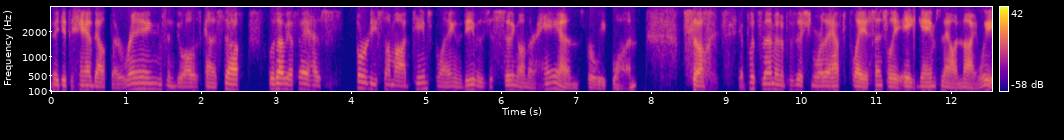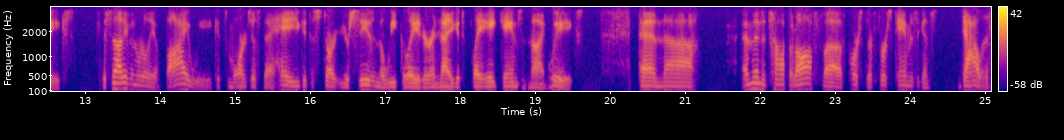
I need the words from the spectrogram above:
they get to hand out their rings and do all this kind of stuff. Well, the WFA has 30 some odd teams playing, and the Divas just sitting on their hands for week one. So it puts them in a position where they have to play essentially eight games now in nine weeks. It's not even really a bye week. It's more just a hey, you get to start your season a week later, and now you get to play eight games in nine weeks. And uh, and then to top it off, uh, of course, their first game is against Dallas.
